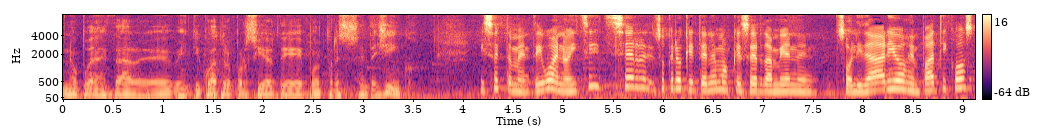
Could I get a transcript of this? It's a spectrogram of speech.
no pueden estar eh, 24 por 7 por 365. Exactamente, y bueno, y sí, ser, yo creo que tenemos que ser también eh, solidarios, empáticos,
